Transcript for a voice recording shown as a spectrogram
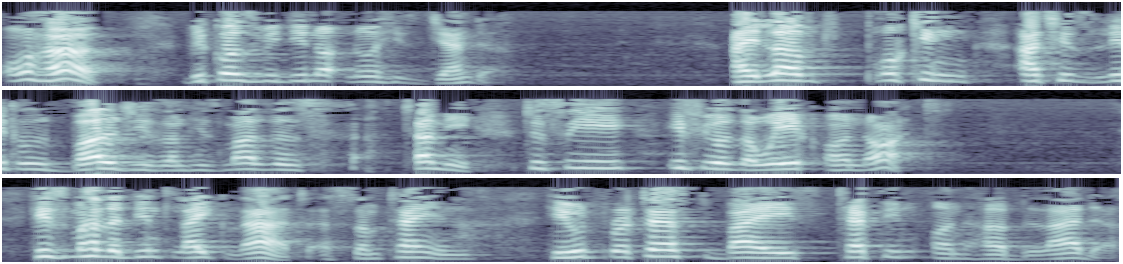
or her because we did not know his gender. I loved poking at his little bulges on his mother's tummy to see if he was awake or not. His mother didn't like that, as sometimes he would protest by stepping on her bladder,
